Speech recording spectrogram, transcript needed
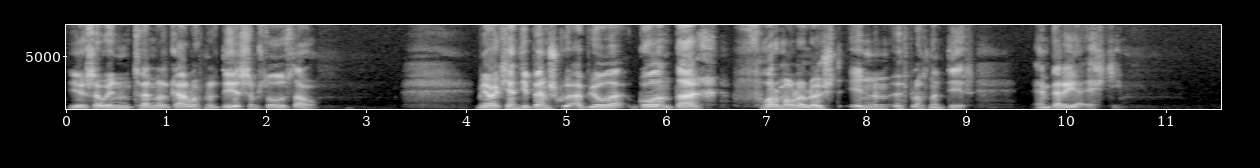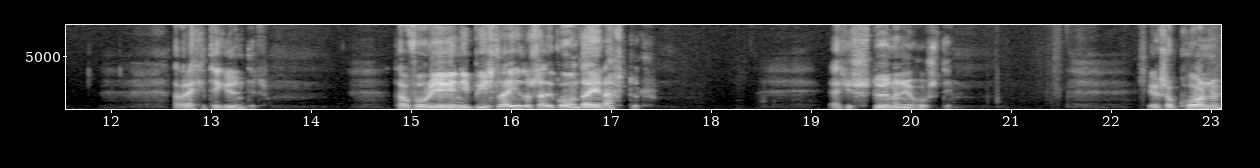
Ég sá inn um tvennar galopnar dyr sem stóðust á. Mér var kent í bensku að bjóða góðan dag formála löst inn um upplátnar dyr en berja ekki. Það var ekki tekið undir. Þá fóru ég inn í bíslægið og saði góðan daginn aftur. Ekki stunan í hósti. Ég sá konu,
